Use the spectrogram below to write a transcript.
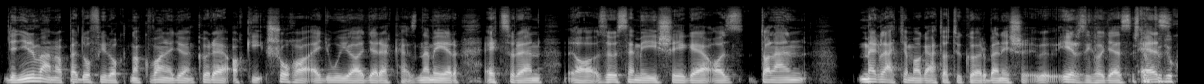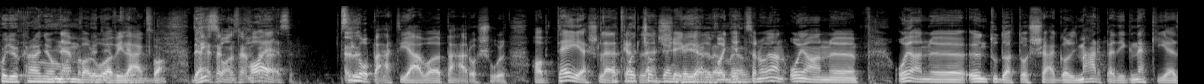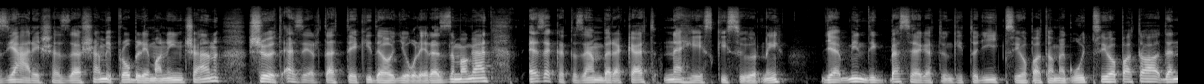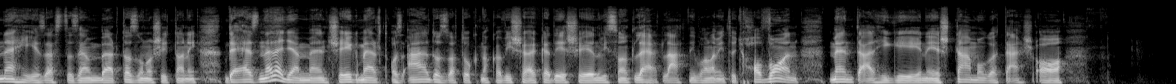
ugye nyilván a pedofiloknak van egy olyan köre, aki soha egy újjal gyerekhez nem ér, egyszerűen az ő személyisége az talán meglátja magát a tükörben, és érzi, hogy ez, ez nem, ez tudjuk, hogy ők nem való a világban. De Viszont ha ez pszichopátiával párosul, ha teljes lelketlenséggel, hát, vagy, vagy egyszerűen olyan, olyan, olyan öntudatossággal, hogy már pedig neki ez jár, és ezzel semmi probléma nincsen, sőt, ezért tették ide, hogy jól érezze magát, ezeket az embereket nehéz kiszűrni, Ugye mindig beszélgetünk itt, hogy így pszichopata, meg úgy pszichopata, de nehéz ezt az embert azonosítani. De ez ne legyen mentség, mert az áldozatoknak a viselkedésén viszont lehet látni valamit, hogy ha van mentálhigién és támogatás a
